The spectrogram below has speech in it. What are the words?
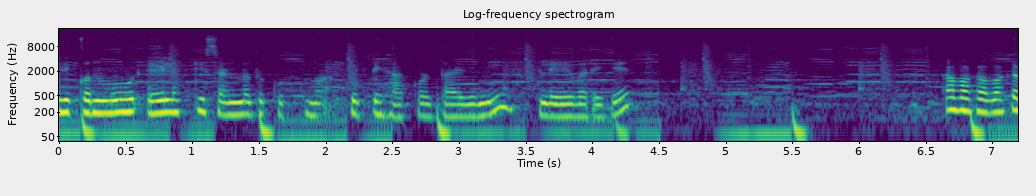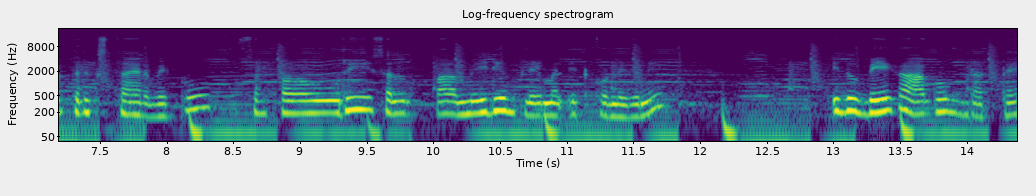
ಇದಕ್ಕೊಂದು ಮೂರು ಏಲಕ್ಕಿ ಸಣ್ಣದು ಕುಟ್ ಮಾ ಕುಟ್ಟಿ ಹಾಕ್ಕೊಳ್ತಾ ಇದ್ದೀನಿ ಫ್ಲೇವರಿಗೆ ಅವಾಗ ತಿರುಗಿಸ್ತಾ ಇರಬೇಕು. ಸ್ವಲ್ಪ ಉರಿ, ಸ್ವಲ್ಪ ಮೀಡಿಯಮ್ ಫ್ಲೇಮಲ್ಲಿ ಇಟ್ಕೊಂಡಿದ್ದೀನಿ. ಇದು ಬೇಗ ಆಗೋಗ್ಬಿಡತ್ತೆ.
